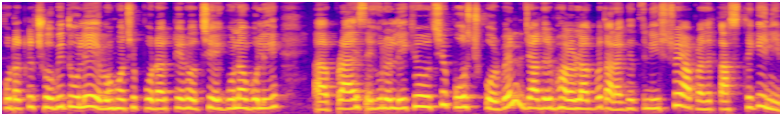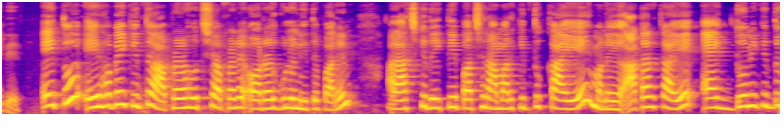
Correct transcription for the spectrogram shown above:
প্রোডাক্টের ছবি তুলে এবং হচ্ছে প্রোডাক্টের হচ্ছে গুণাবলী প্রাইস এগুলো লিখে হচ্ছে পোস্ট করবেন। যাদের ভালো লাগবে তারা কিন্তু নিশ্চয়ই আপনাদের কাছ থেকেই নেবে। এই তো, এইভাবেই কিন্তু আপনারা হচ্ছে আপনারা অর্ডারগুলো নিতে পারেন। আর আজকে দেখতেই পাচ্ছেন আমার কিন্তু কায়ে মানে আটার কায়ে একদমই কিন্তু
